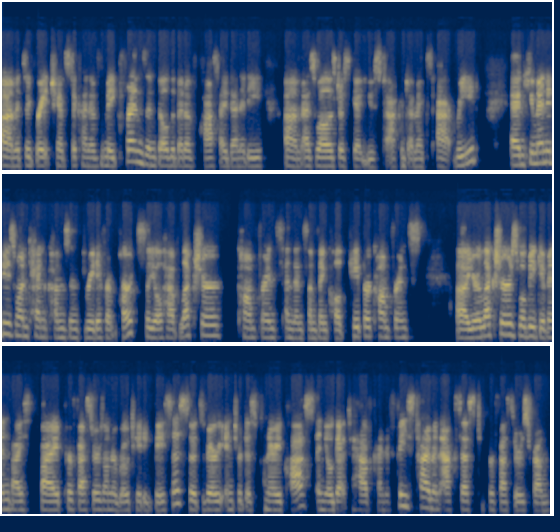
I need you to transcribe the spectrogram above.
Um, it's a great chance to kind of make friends and build a bit of class identity, um, as well as just get used to academics at Reed. And Humanities 110 comes in three different parts. So you'll have lecture, conference, and then something called paper conference. Uh, your lectures will be given by, by professors on a rotating basis. So it's a very interdisciplinary class and you'll get to have kind of FaceTime and access to professors from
